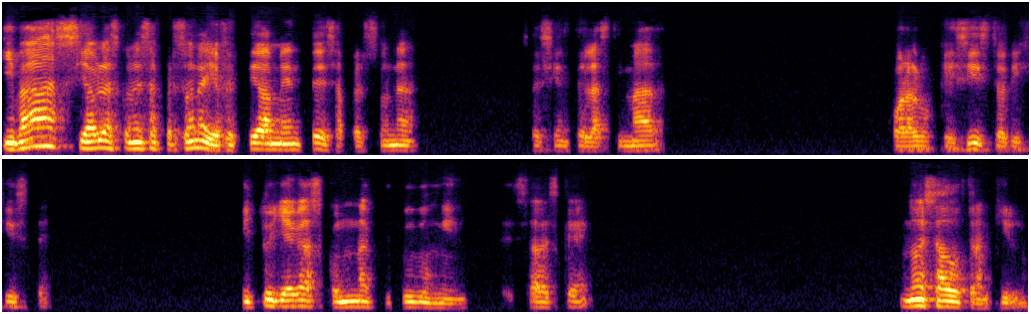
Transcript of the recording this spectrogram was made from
Y vas y hablas con esa persona y efectivamente esa persona se siente lastimada. por algo que hiciste o dijiste. Y tú llegas con una actitud humilde. ¿Sabes qué? No he estado tranquilo.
